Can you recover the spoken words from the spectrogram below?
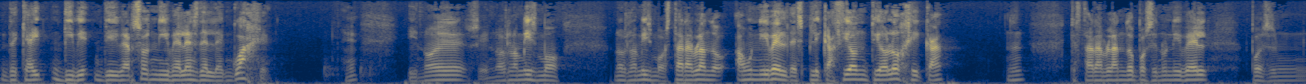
de que hay diversos niveles del lenguaje. Y no es, no es lo mismo, no es lo mismo estar hablando a un nivel de explicación teológica que estar hablando pues en un nivel pues mm,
